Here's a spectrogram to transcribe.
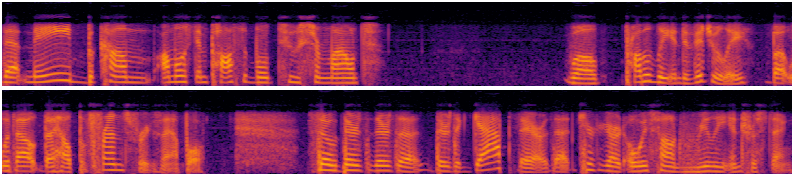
that may become almost impossible to surmount, well, probably individually, but without the help of friends, for example. So there's there's a there's a gap there that Kierkegaard always found really interesting.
